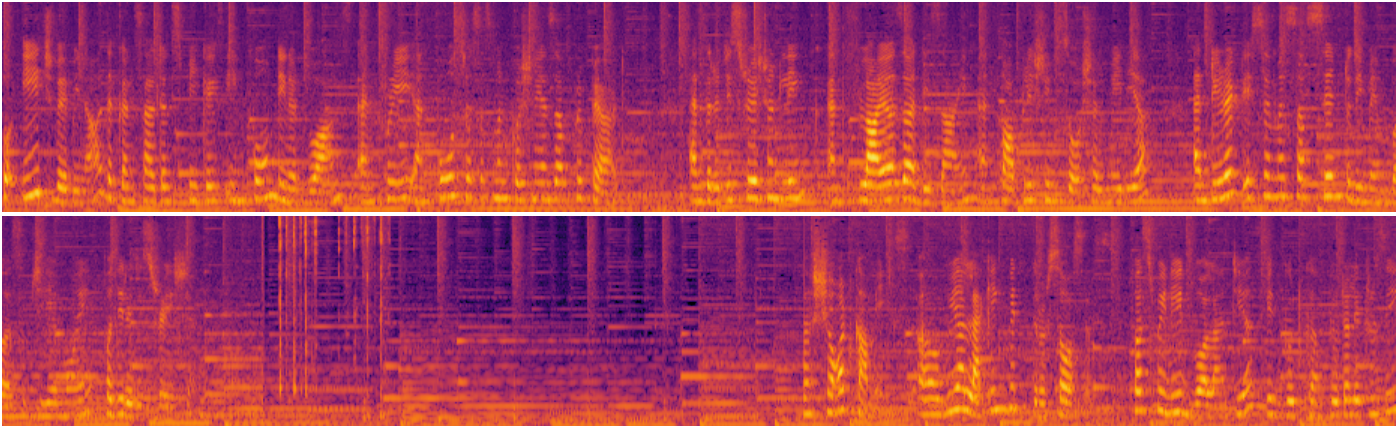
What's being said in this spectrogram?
For each webinar, the consultant speaker is informed in advance and pre and post assessment questionnaires are prepared and the registration link and flyers are designed and published in social media and direct SMS are sent to the members of GMOA for the registration. The shortcomings, uh, we are lacking with resources. First we need volunteers with good computer literacy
